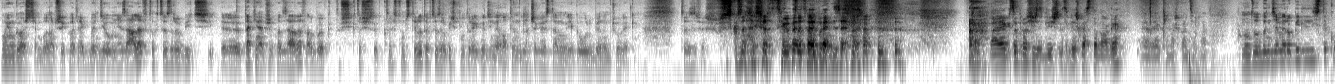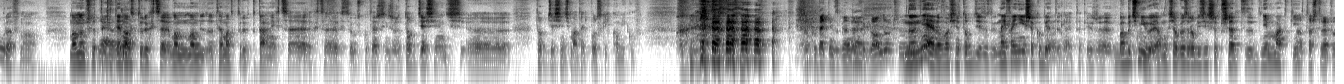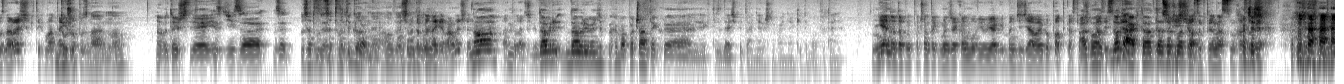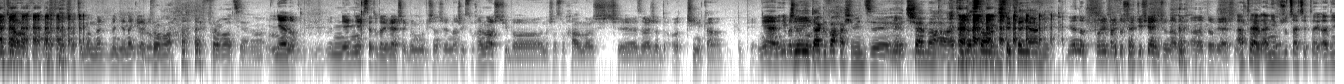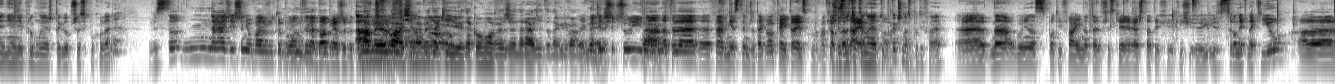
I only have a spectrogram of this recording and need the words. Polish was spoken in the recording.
moim gościem, bo na przykład jak będzie u mnie zalew, to chcę zrobić e, taki na przykład zalew, albo jak ktoś, ktoś, ktoś w tym stylu, to chcę zrobić półtorej godziny o tym, dlaczego jestem jego ulubionym człowiekiem. To jest, wiesz, wszystko zależy od tego, kto tam będzie. A jak zaprosisz Zbierz, Zbierzka Stonogę? E, Jaki masz koncept na to? No to będziemy robili listę kurew, no. Mam na przykład Nie, taki no temat, to- który chcę, mam, mam temat, który totalnie chcę, chcę, chcę uskutecznić, że top 10, e, top 10 matek polskich komików. Pod jakim względem wyglądu? Czy... No nie, no właśnie top, dzie- najfajniejsze kobiety, Okej. no, takie, że ma być miły. Ja bym chciał go zrobić jeszcze przed Dniem Matki. A też tyle poznałeś tych matek? Dużo poznałem, no. No bo to już jest gdzieś za... za Za, dwa- Za za dwa tygodnie, tygodnie. no, więc Czy my to w ogóle nagrywamy? Czy... no, A, to dobry, dobry będzie chyba początek, e, jak ty zadałeś pytanie, już nie pamiętam jakie to było pytanie. Nie no, dobry początek będzie jak on mówił, jak będzie działał jego podcast. Albo, no tak, to, to, to było 30 to. osób, które nas słucha, Chociaż- sobie będzie wiedziało, o czym on na, będzie nagrywał. Promo, promocja, no. Nie no, nie, nie chcę tutaj, wiesz, jakby mówić naszej, naszej słuchalności, bo nasza słuchalność e, zależy od odcinka. Nie, no nie będę Czyli mówił. tak waha się między Nie. e, trzema a 12 wyświetleniami. Nie no, powiem tak do 60 nawet, ale to wiesz. A te, a nie wrzucacie, te, a nie, nie, nie promujesz tego przez pokolenie? Wiesz co, na razie jeszcze nie uważam, że to było na tyle dobre, żeby to... A, mamy właśnie, mamy no. taki, taką umowę, że na razie to nagrywamy. Jak wiesz. będziemy się czuli Tak. na, na tyle e, pewnie z tym, że tak okej, to jest kurwa, A to się wrzucacie nadaje. to na YouTube No, czy na. Spotify? E, na, ogólnie na Spotify, na te wszystkie reszta tych jakichś y, stronek na kiju, ale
